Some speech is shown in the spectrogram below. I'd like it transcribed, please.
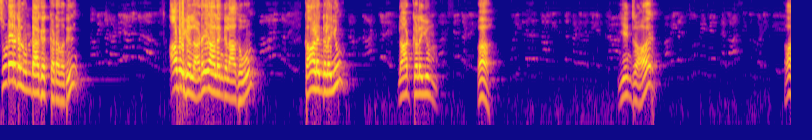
சுடர்கள் உண்டாக கடவது அவைகள் அடையாளங்களாகவும் காலங்களையும் நாட்களையும் ஆ என்றார். ஆ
